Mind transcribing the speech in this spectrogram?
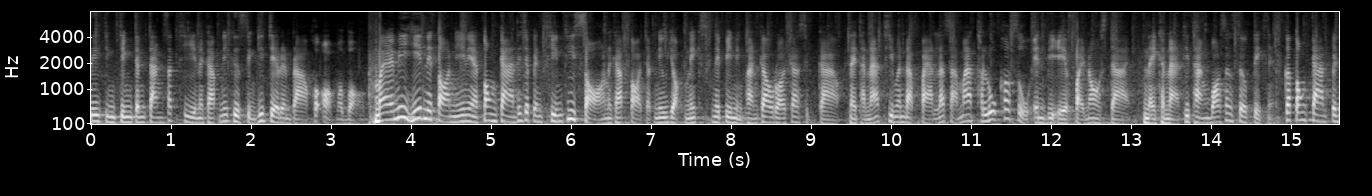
รีส์จริง ๆ จังๆ สักทีนะครับนี่คือสิ่งที่เจเลนบราวน์เขาออกมาบอกไมอามี่ฮีทในตอนนี้เนี่ยต้องการที่จะเป็นทีมที่2นะครับต่อจากนิวยอร์กนิกส์ในปี 1999 ในฐานะทีมอันดับ 8 และสามารถทะลุเข้าสู่ NBA Finals ได้ ในขณะที่ทาง Boston Celtics เนี่ยก็ต้องการเป็น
